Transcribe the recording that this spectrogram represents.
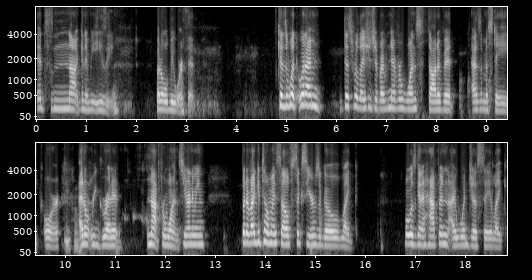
it's not gonna be easy, but it will be worth it. Because what what I'm this relationship, I've never once thought of it as a mistake or Okay. I don't regret it, not for once. You know what I mean? But if I could tell myself six years ago, like what was gonna happen, I would just say like,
